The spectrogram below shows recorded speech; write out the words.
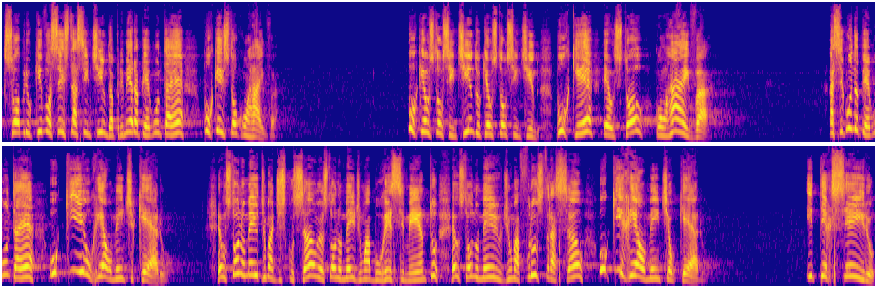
sobre o que você está sentindo. A primeira pergunta é: por que estou com raiva? Por que eu estou sentindo o que eu estou sentindo? Porque eu estou com raiva. A segunda pergunta é: o que eu realmente quero? Eu estou no meio de uma discussão, eu estou no meio de um aborrecimento, eu estou no meio de uma frustração. O que realmente eu quero? E terceiro,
